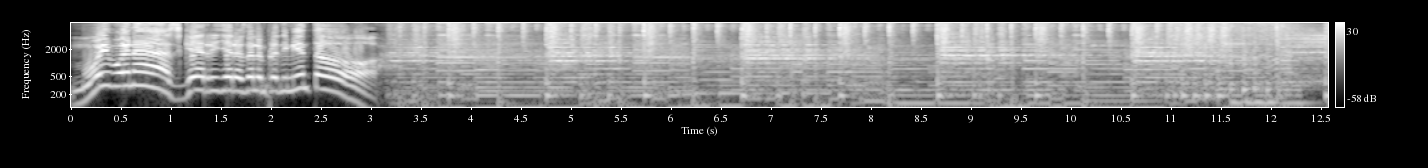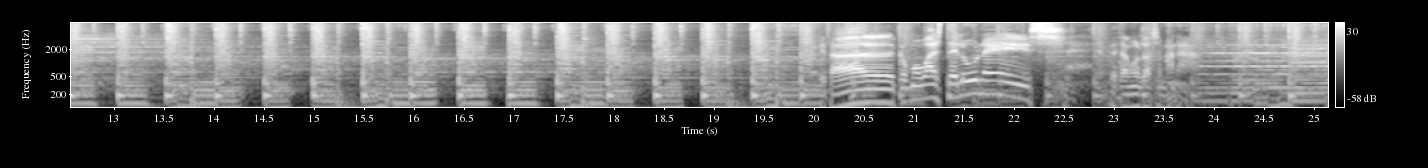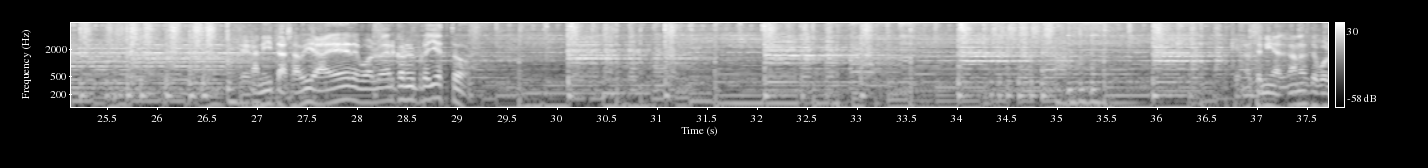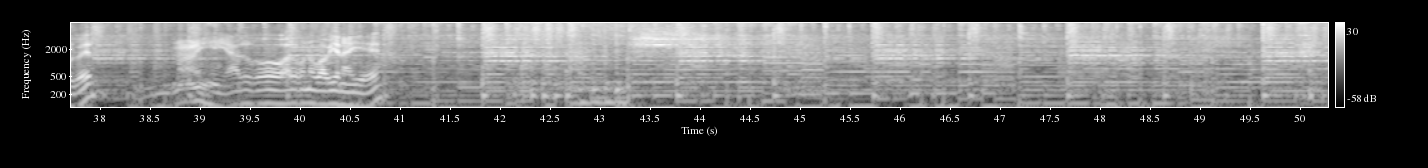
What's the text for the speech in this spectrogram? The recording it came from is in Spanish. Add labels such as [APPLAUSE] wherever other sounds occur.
Muy buenas, guerrilleros del emprendimiento. ¿Qué tal? ¿Cómo va este lunes? Empezamos la semana. Qué ganitas había, ¿eh? De volver con el proyecto. Tenías ganas de volver? Ay, algo, algo no va bien ahí, ¿eh?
